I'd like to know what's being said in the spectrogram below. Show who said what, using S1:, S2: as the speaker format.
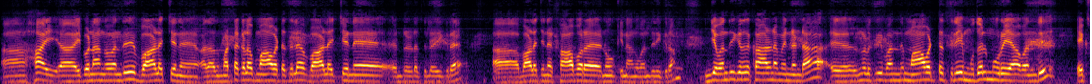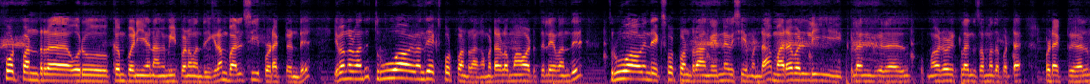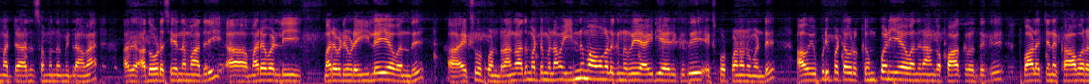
S1: Hi இப்போ நாங்கள் வந்து வாழைச்சனை அதாவது மட்டக்களப்பு மாவட்டத்தில் வாழைச்சேனை என்ற இடத்துல இருக்கிற வாழைச்சனை காபரை நோக்கி நாங்கள் வந்திருக்கிறோம். இங்கே வந்திருக்கிறது காரணம் என்னென்னா எங்களுக்கு வந்து மாவட்டத்திலே முதல் முறையாக வந்து எக்ஸ்போர்ட் பண்ணுற ஒரு கம்பெனியை நாங்கள் மீட் பண்ண வந்திருக்கிறோம். பல்சி ப்ரொடக்ட் இவங்க வந்து த்ரூவாக வந்து எக்ஸ்போர்ட் பண்ணுறாங்க மட்டக்களப்பு மாவட்டத்திலே வந்து த்ரூவாக வந்து எக்ஸ்போர்ட் பண்ணுறாங்க என்ன விஷயம்டா? மரவள்ளி கிழங்குகள் மரவள்ளி கிழங்கு சம்மந்தப்பட்ட ப்ரொடக்ட்டுகள் மற்ற அது சம்மந்தம் இல்லாமல் அது அதோட சேர்ந்த மாதிரி மரவள்ளி மரவள்ளியோட இலையை வந்து எக்ஸ்போர்ட் பண்ணுறாங்க அது மட்டும் இல்லாமல் இன்னும் அவங்களுக்கு நிறைய ஐடியா இருக்குது எக்ஸ்போர்ட் பண்ணணுமெண்டு. அவ இப்படிப்பட்ட ஒரு கம்பெனியை வந்து நாங்கள் பார்க்குறதுக்கு பாலச்சின காவர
